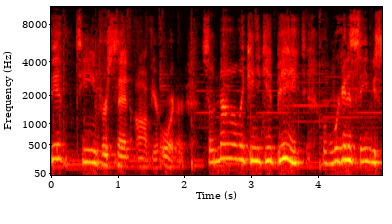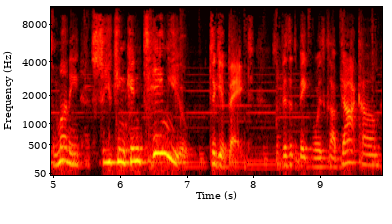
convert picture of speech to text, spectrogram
15% off your order. So, not only can you get baked, but we're going to save you some money so you can continue to get baked. So, visit thebakedboysclub.com,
